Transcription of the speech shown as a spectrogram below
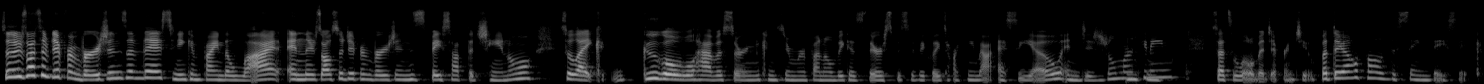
so there's lots of different versions of this and you can find a lot and there's also different versions based off the channel so like google will have a certain consumer funnel because they're specifically talking about seo and digital mm-hmm. marketing mm-hmm. so that's a little bit different too but they all follow the same same basic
